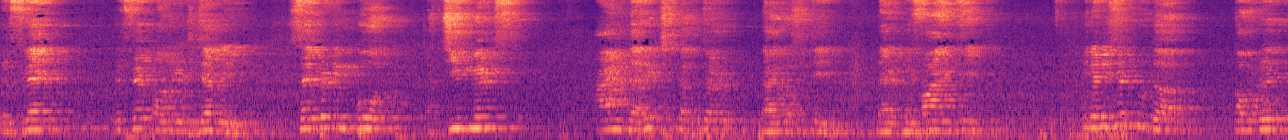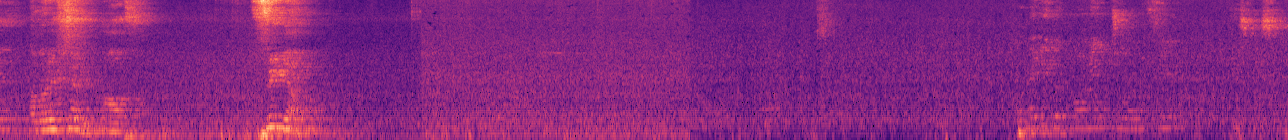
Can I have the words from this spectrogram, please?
reflect, reflect on its journey, celebrating both achievements and the rich cultural diversity that defines it. In addition to the commemora- commemoration of freedom, very good morning to all of you. Yes, yes.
